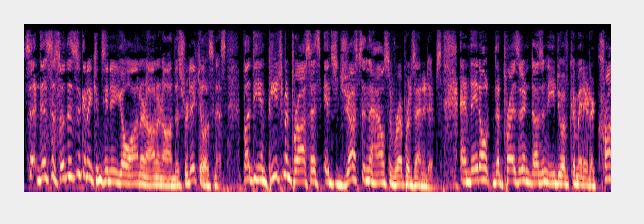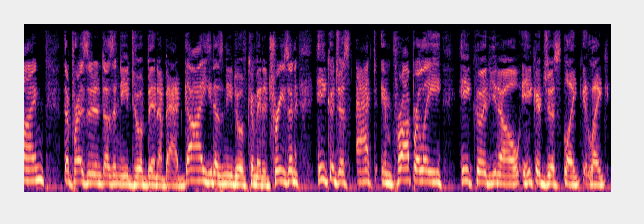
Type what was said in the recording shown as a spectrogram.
So this is so this is going to continue to go on and on and on this ridiculousness. But the impeachment process, it's just in the House of Representatives, and they don't. The president doesn't need to have committed a crime. The president doesn't need to have been a bad guy. He doesn't need to have committed treason. He could just act improperly. He could, you know, he could just like like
